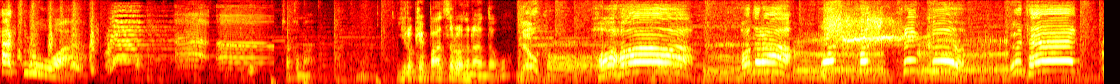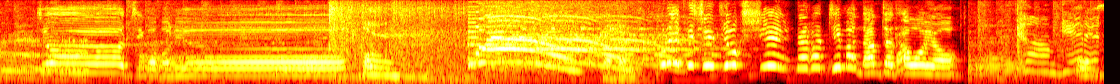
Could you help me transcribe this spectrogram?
다 들어와. 잠깐만. 이렇게 빤스런을 한다고? 허허! 뭐더라! 원, 원, 프랭크! 으택! 저, 찍어버려! 뿡! 프랭크신 역시 내같지만 남자다워요. Come get it.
